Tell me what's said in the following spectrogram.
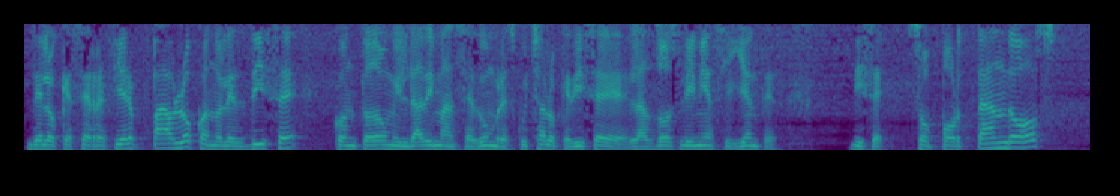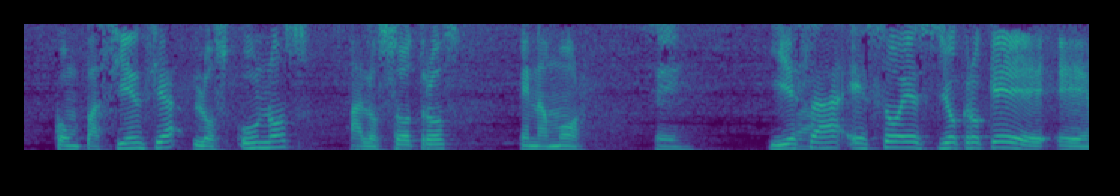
de lo que se refiere Pablo cuando les dice con toda humildad y mansedumbre. Escucha lo que dice las dos líneas siguientes. Dice, soportándoos con paciencia los unos a los otros en amor. Sí. Y esa, eso es, yo creo que eh,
